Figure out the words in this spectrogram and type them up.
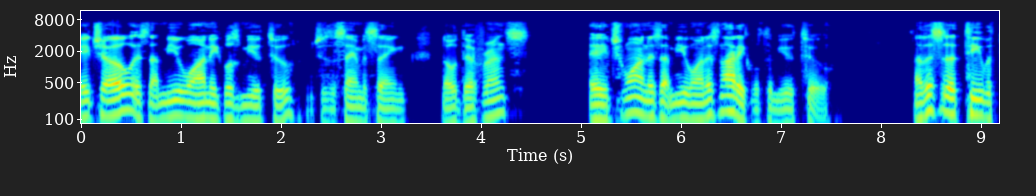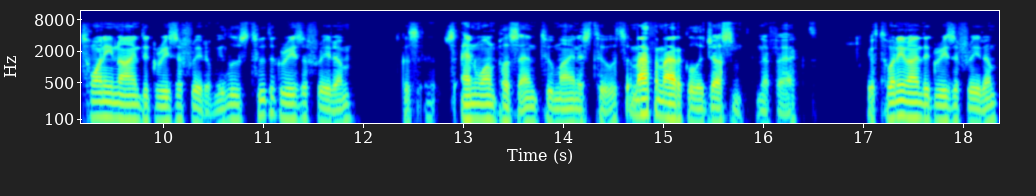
HO is that mu1 equals mu2, which is the same as saying no difference. H1 is that mu1 is not equal to mu2. Now this is a T with 29 degrees of freedom. We lose 2 degrees of freedom because it's N1 plus N2 minus 2. It's a mathematical adjustment in effect. You have 29 degrees of freedom.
